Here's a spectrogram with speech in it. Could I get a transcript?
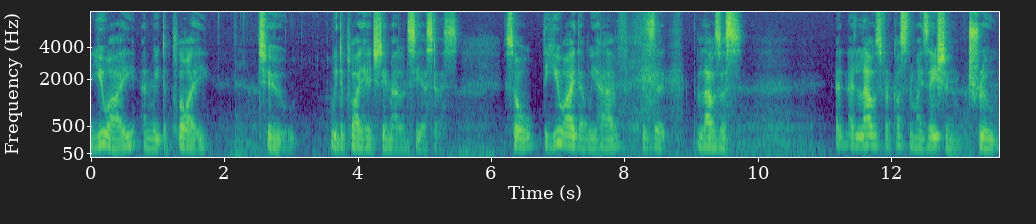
UI and we deploy to we deploy HTML and CSS. So the UI that we have is a, allows us it allows for customization through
